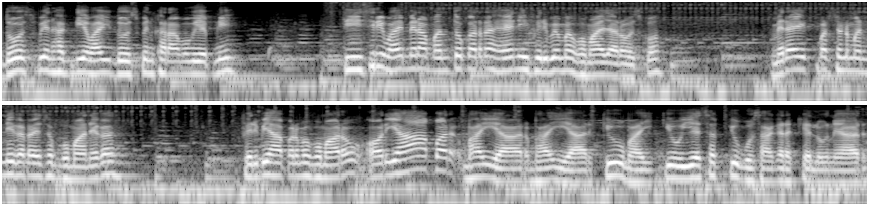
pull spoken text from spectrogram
दो स्पिन हक दिया भाई, दो स्पिन खराब हो गई अपनी। तीसरी भाई मेरा मन तो कर रहा है नहीं, फिर भी मैं घुमाया जा रहा हूँ इसको। मेरा एक परसेंट मन नहीं कर रहा है सब घुमाने का। फिर भी यहाँ पर मैं घुमा रहा हूँ। और यहाँ पर, भाई यार भाई यार, क्यों भाई, क्यों, ये सब क्यों घुसा के रखे लोग ने यार?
